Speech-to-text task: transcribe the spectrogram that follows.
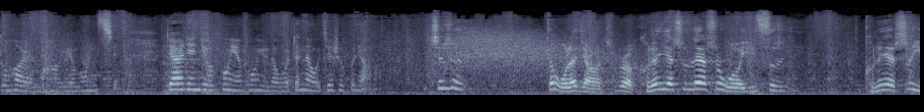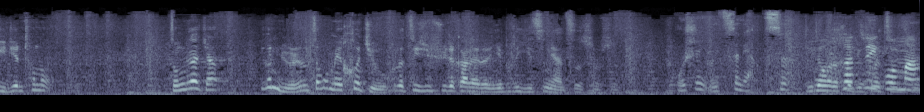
多号人嘛哈，员工一起。第二天就风言风语的，我真的我接受不了了。其实，在我来讲，是不是可能也是那是我一次，可能也是有点冲动。总的来讲，一个女人在外面喝酒或者醉醺醺的干来的，也不是一次两次，是不是？不是一次两次，你在外头喝酒醉过吗？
